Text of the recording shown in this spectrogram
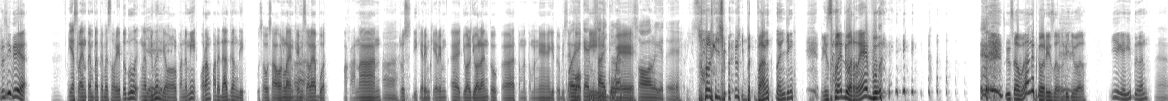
Terus juga ya Ya selain template-template story itu gue ngeliat Iya, juga iya, di iya. awal pandemi orang pada dagang di usaha-usaha online kayak Ah. misalnya buat makanan Heeh. terus dikirim-kirim eh jual-jualan tuh ke teman-temannya gitu bisa Oh iya, kayak kopi misalnya kue risol gitu ya. risol dijual ribet banget anjing risolnya dua ribu susah banget kalau risol dijual iya kayak gitu kan Heeh.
